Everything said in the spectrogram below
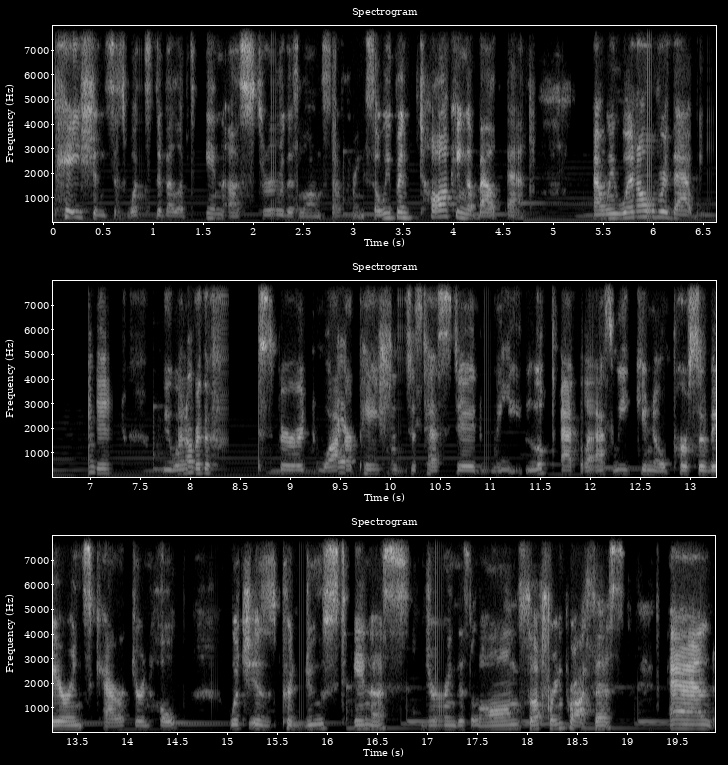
Patience is what's developed in us through this long suffering. So we've been talking about that. And we went over that. We went over the spirit, why our patience is tested. We looked at last week, you know, perseverance, character, and hope, which is produced in us during this long suffering process. And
